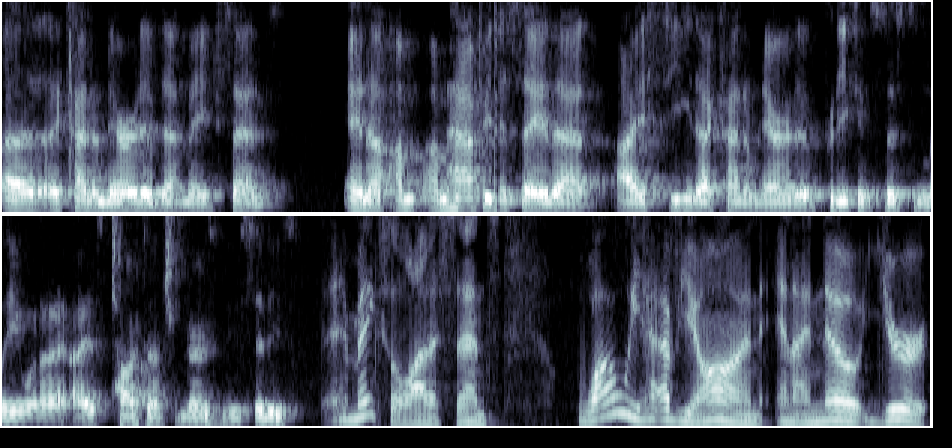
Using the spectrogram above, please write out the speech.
a, a kind of narrative that makes sense. And I'm I'm happy to say that I see that kind of narrative pretty consistently when I, I talk to entrepreneurs in these cities. It makes a lot of sense. While we have you on, and I know you're,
